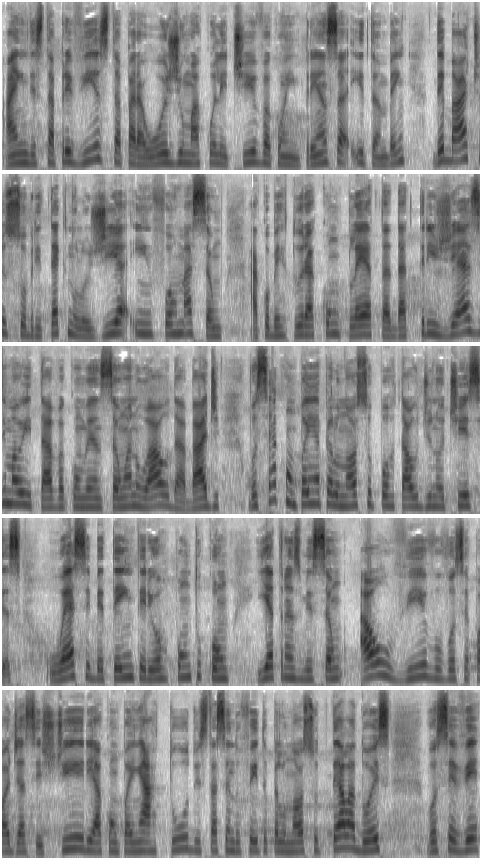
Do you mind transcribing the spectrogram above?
Ainda está prevista para hoje uma coletiva com a imprensa e também debates sobre tecnologia e informação. A cobertura completa da 38ª Convenção Anual da ABAD você acompanha pelo nosso portal de notícias, o sbtinterior.com, e a transmissão ao vivo você pode assistir e acompanhar tudo, está sendo feito pelo nosso Tela 2. Você você vê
